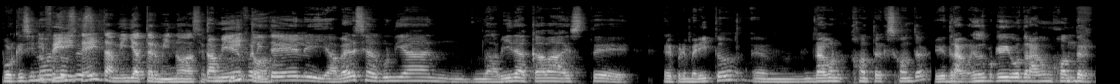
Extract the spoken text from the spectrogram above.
Porque si y no, Fairy entonces, Tail también ya terminó hace también poquito. Fairy Tail y a ver si algún día en la vida acaba este el primerito en Dragon Hunter x Hunter. Y Dragon, no sé por qué digo Dragon Hunter.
